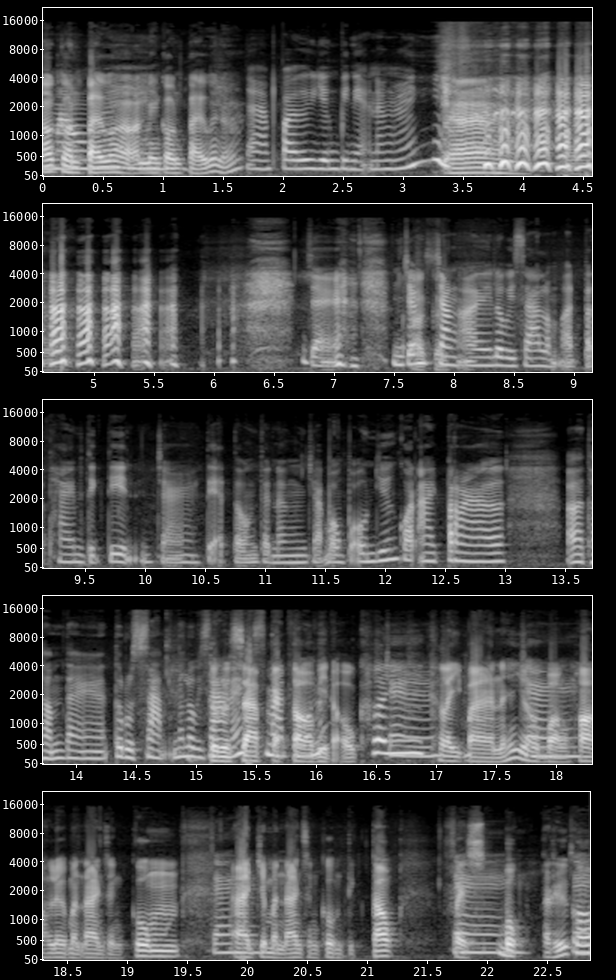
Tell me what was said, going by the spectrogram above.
អរគុណបើអត់មានកូនបើណាចាបើយើងពីរនាក់ហ្នឹងហើយ ចាអញ្ចឹងចង់ឲ្យលោកវិសាលលំអិតបន្ថែមតិចទៀតចាតកតងទៅនឹងចាបងប្អូនយើងគាត់អាចប្រើត្រឹមតែទូរស័ព្ទណាលោកវិសាលណាទូរស័ព្ទកាត់តវីដេអូខ្លីខ្លីបានណាយកបងផុសលើបណ្ដាញសង្គមអាចជាបណ្ដាញសង្គម TikTok Facebook ឬក៏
